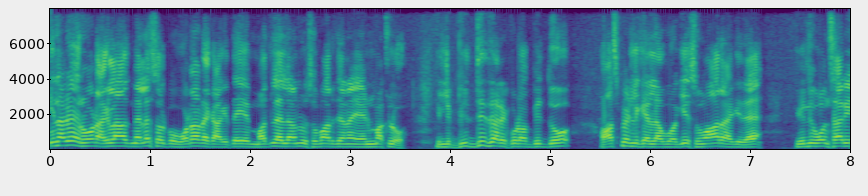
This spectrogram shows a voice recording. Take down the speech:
ಈ ನಡುವೆ ರೋಡ್ ಅಗಲಾದ್ಮೇಲೆ ಸ್ವಲ್ಪ ಓಡಾಡೋಕ್ಕಾಗುತ್ತೆ. ಮೊದಲೆಲ್ಲನೂ ಸುಮಾರು ಜನ ಹೆಣ್ಮಕ್ಳು ಇಲ್ಲಿ ಬಿದ್ದಿದ್ದಾರೆ ಕೂಡ, ಬಿದ್ದು ಹಾಸ್ಪಿಟ್ಲಿಗೆಲ್ಲ ಹೋಗಿ ಸುಮಾರಾಗಿದೆ. ಇಲ್ಲಿ ಒಂದು ಸಾರಿ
